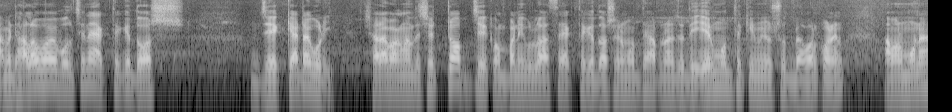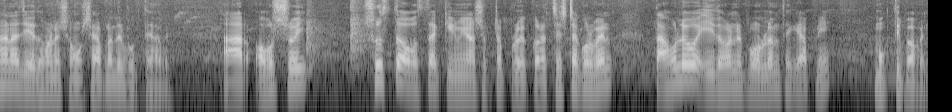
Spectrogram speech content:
আমি ঢালাওভাবে বলছি না, এক থেকে দশ যে ক্যাটাগরি সারা বাংলাদেশের টপ যে কোম্পানিগুলো আছে, এক থেকে দশের মধ্যে আপনারা যদি এর মধ্যে কৃমি ওষুধ ব্যবহার করেন, আমার মনে হয় না যে এ ধরনের সমস্যায় আপনাদের ভুগতে হবে। আর অবশ্যই সুস্থ অবস্থায় কৃমিনাশকটা প্রয়োগ করার চেষ্টা করবেন, তাহলেও এই ধরনের প্রবলেম থেকে আপনি মুক্তি পাবেন।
